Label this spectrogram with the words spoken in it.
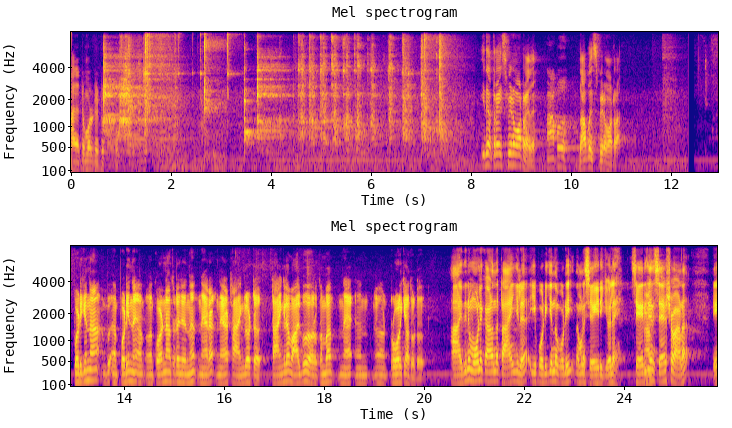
ആ നെറ്റുമ്പോട്ട് ഇട്ട് കൊടുക്കും. ഇത് എത്ര സ്പീഡ് മോട്ടറാണ് ഇത്? നാപ്പത്. നാൽപ്പത് സ്പീഡ് മോട്ടറാണ് പൊടിക്കുന്ന പൊടി കുഴനകത്തോട്ട് ചെന്ന് നേരെ നേരെ ടാങ്കിലോട്ട് ടാങ്കിലെ വാൽവ് തുറക്കുമ്പോൾ ട്രോളിക്കകത്തോട്ട്. ആ ഇതിന് മുകളിൽ കാണുന്ന ടാങ്കിൽ ഈ പൊടിക്കുന്ന പൊടി നമ്മൾ ശേഖരിക്കും അല്ലേ? ശേഖരിച്ചതിന് ശേഷമാണ് ഈ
